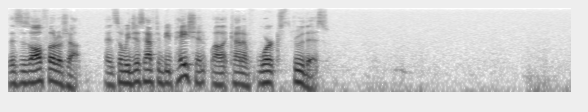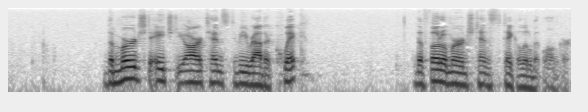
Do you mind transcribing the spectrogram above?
this is all Photoshop. And so we just have to be patient while it kind of works through this. The merge to HDR tends to be rather quick. The photo merge tends to take a little bit longer.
